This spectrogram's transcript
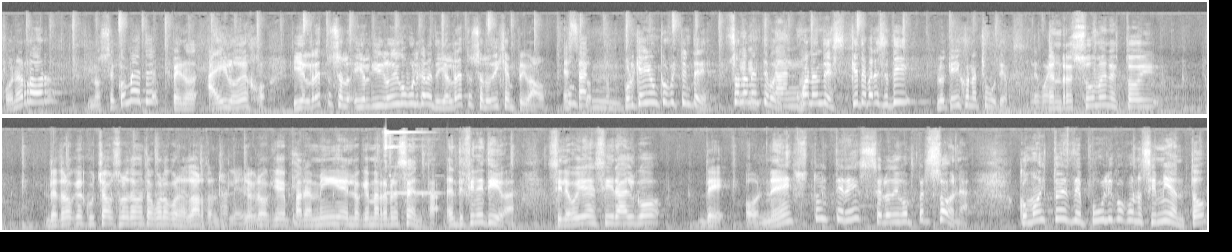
fue un error, no se comete, pero ahí lo dejo. Y el resto se lo, y lo digo públicamente, y el resto se lo dije en privado. Punto. Exacto. Porque hay un conflicto de interés. Solamente por eso. Juan Andrés, ¿qué te parece a ti lo que dijo Nacho Gutiérrez? En resumen, estoy de todo lo que he escuchado absolutamente de acuerdo con Eduardo en realidad. Yo creo que para mí es lo que me representa. En definitiva, si le voy a decir algo de honesto interés, se lo digo en persona. Como esto es de público conocimiento,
